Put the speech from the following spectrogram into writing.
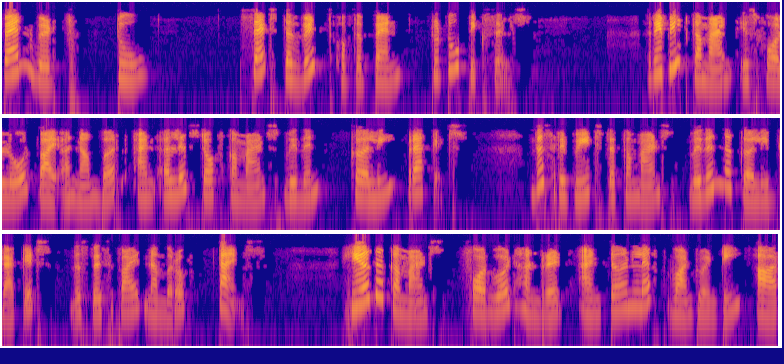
Pen width 2 sets the width of the pen to 2 pixels. Repeat command is followed by a number and a list of commands within curly brackets. This repeats the commands within the curly brackets the specified number of times. Here the commands forward 100 and turn left 120 are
